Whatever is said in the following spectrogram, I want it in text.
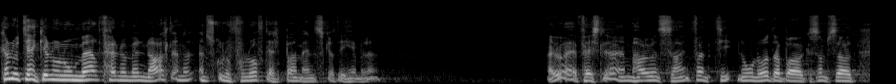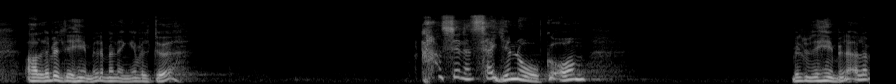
Kan du tenke deg noe mer fenomenalt enn at en skulle få lov til å hjelpe mennesker til himmelen? Det er jo festlig. Vi har jo en sang en noen år tilbake som sa at alle vil til himmelen, men ingen vil dø. Kanskje den sier noe om Vil du til himmelen, eller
